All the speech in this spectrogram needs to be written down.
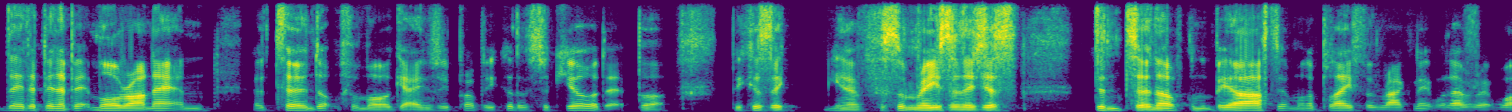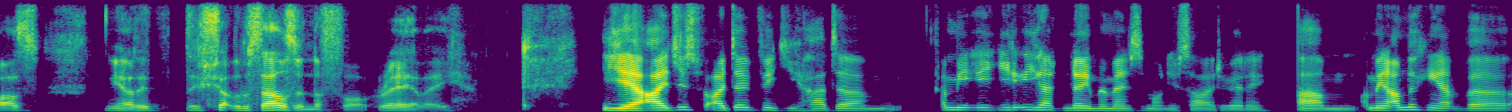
they'd have been a bit more on it and had turned up for more games, we probably could have secured it. But because they, you know, for some reason they just didn't turn up, couldn't be asked, didn't want to play for Rangnick, whatever it was. You know, they they shot themselves in the foot, really. Yeah, I just I don't think you had um I mean you, you had no momentum on your side really. Um I mean I'm looking at the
